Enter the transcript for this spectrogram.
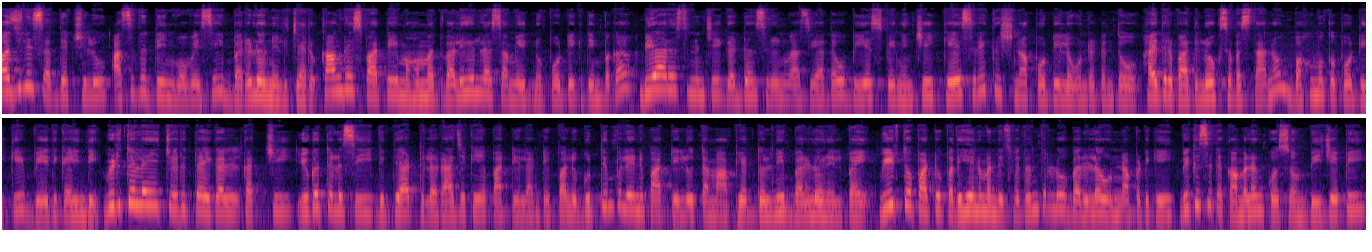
మజ్లిస్ అధ్యక్షులు అసదుద్దీన్ ఓవైసీ బరిలో నిలిచారు. కాంగ్రెస్ పార్టీ మహమ్మద్ వలీయుల్లా సమీర్ను పోటీకి దింపగా బీఆర్ఎస్ నుంచి గడ్డం శ్రీనివాస్ యాదవ్ బీఎస్పీ నుంచి కె. శ్రీకృష్ణ పోటీలో ఉండటంతో హైదరాబాద్ లోక్సభ స్థానం బహుముఖ పోటీకి వేదికైంది. విడుదలై చిరుతైగల్ కచ్చి యుగ తులసి విద్యార్థుల రాజకీయ పార్టీ లాంటి పలు గుర్తింపు లేని పార్టీలు తమ అభ్యర్థుల్ని బరిలో నిలిపాయి. వీటితో పాటు పదిహేను మంది స్వతంత్రులు బరిలో ఉన్నప్పటికీ వికసిత కమలం కోసం బీజేపీ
